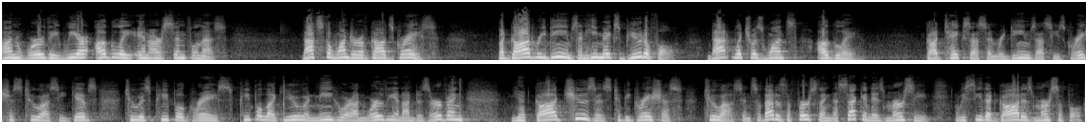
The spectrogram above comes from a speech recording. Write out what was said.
unworthy. We are ugly in our sinfulness. That's the wonder of God's grace. But God redeems and He makes beautiful that which was once ugly. God takes us and redeems us. He's gracious to us. He gives to His people grace. People like you and me who are unworthy and undeserving Yet God chooses to be gracious to us. And so that is the first thing. The second is mercy. We see that God is merciful,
